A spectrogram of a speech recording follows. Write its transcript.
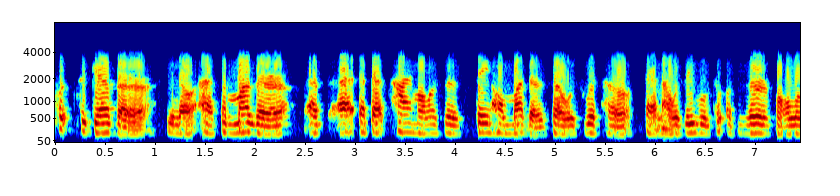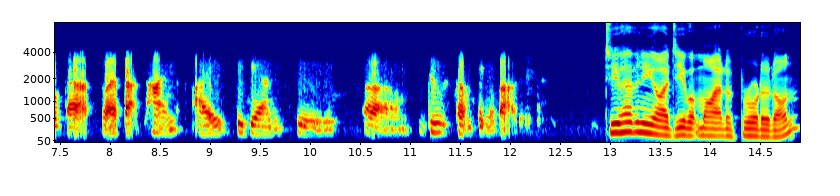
put together, you know, as a mother, at, at, at that time I was a stay home mother, so I was with her and I was able to observe all of that. So at that time, I began to um, do something about it. Do you have any idea what might have brought it on?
